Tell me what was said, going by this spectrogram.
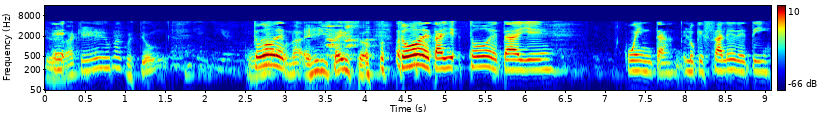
de eh, verdad que es una cuestión todo es intenso. Todo detalle, todo detalle cuenta lo que sale de ti,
